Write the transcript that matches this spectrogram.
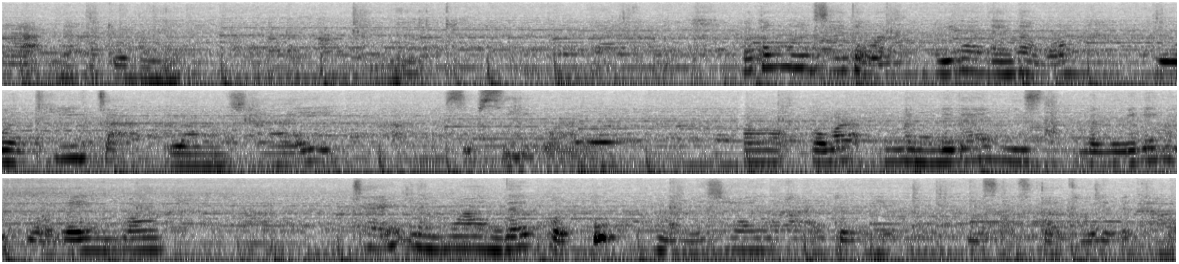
มากนะคะตัวนี้นี่ก็ต้องลองใช้แต่ว่าวิธีแนะนำว่าตัวที่จะลองใช้ 14 วันเพราะว่ามันไม่ได้มีมันไม่ได้มีตัวเร่งว่าใช้หนึ่งวันได้ผลปุ๊บมันไม่ใช่นะคะตัวนี้คือสารสกัดเขาจะเป็นธรรม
